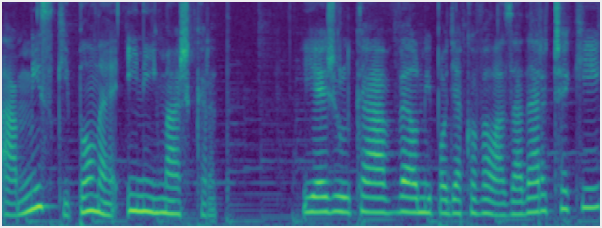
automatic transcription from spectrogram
a misky plné iných maškrt. Ježulka veľmi poďakovala za darčeky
